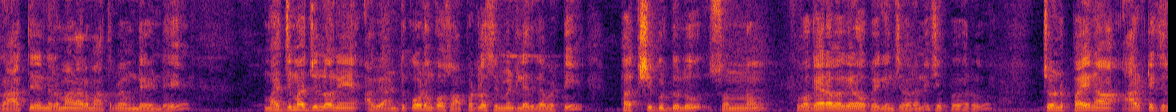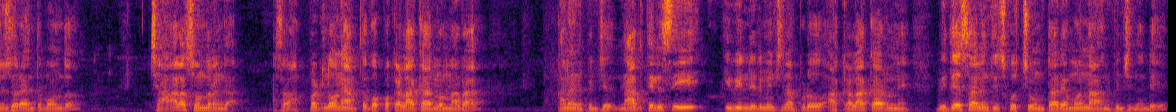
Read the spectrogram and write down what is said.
రాతి నిర్మాణాలు మాత్రమే ఉండేయండి. మధ్య మధ్యలోనే అవి అంటుకోవడం కోసం అప్పట్లో సిమెంట్ లేదు కాబట్టి పక్షి గుడ్డులు సున్నం వగైరా వగైరా ఉపయోగించేవారని చెప్పేవారు. చూడండి పైన ఆర్కిటెక్చర్ చూసారా ఎంత బాగుందో? చాలా సుందరంగా. అసలు అప్పట్లోనే అంత గొప్ప కళాకారులు ఉన్నారా అని అనిపించేది. నాకు తెలిసి ఇవి నిర్మించినప్పుడు ఆ కళాకారుల్ని విదేశాలను తీసుకొచ్చి ఉంటారేమో అని నాకు అనిపించిందండి.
